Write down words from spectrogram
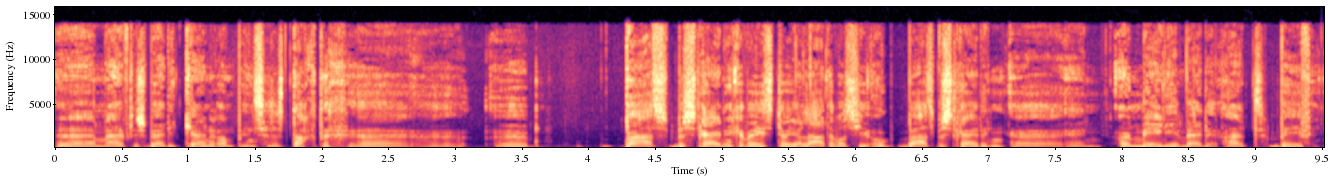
Ehm, hij heeft dus bij die kernramp in 86 eh, eh, baasbestrijding geweest. Twee jaar later was hij ook baasbestrijding in Armenië bij de aardbeving.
